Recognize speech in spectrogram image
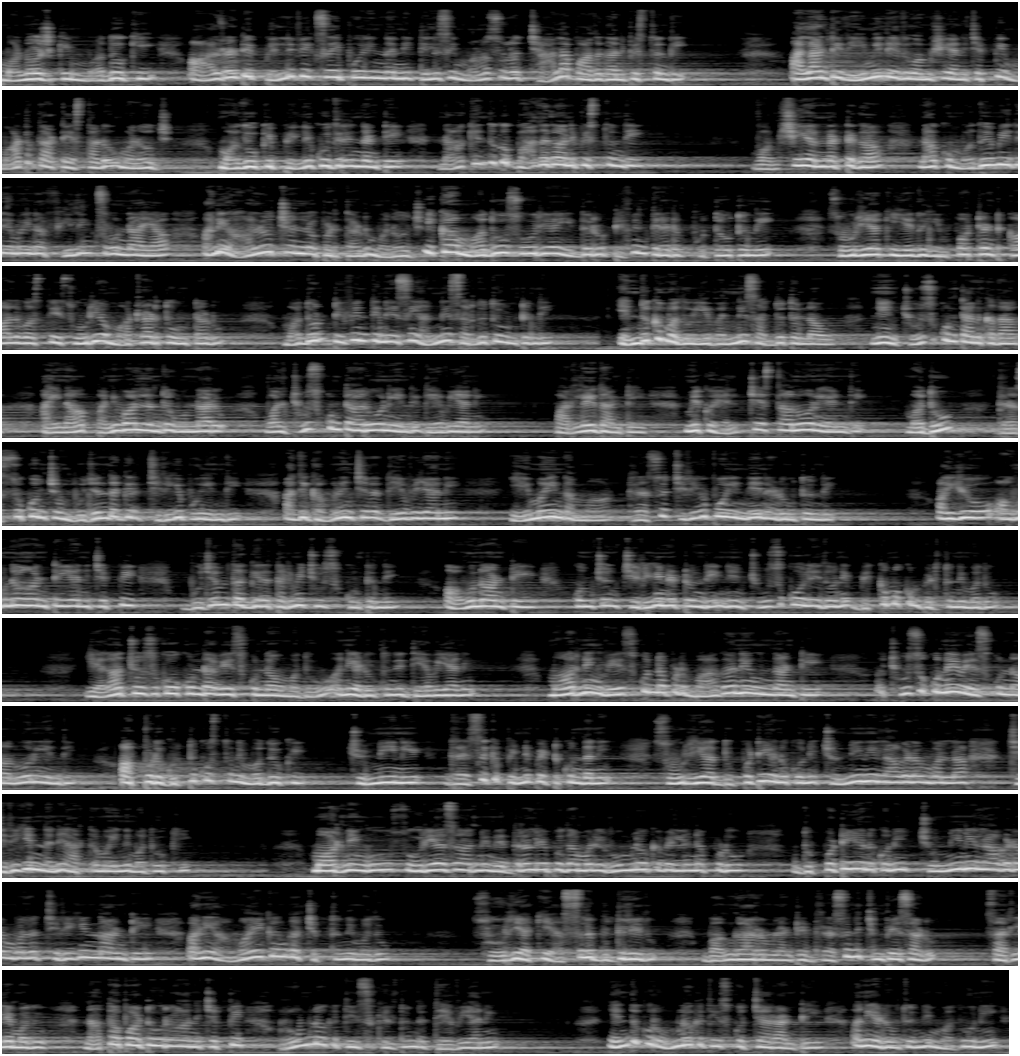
మనోజ్కి మధుకి ఆల్రెడీ పెళ్ళి ఫిక్స్ అయిపోయిందని తెలిసి మనసులో చాలా బాధగా అనిపిస్తుంది. అలాంటిది ఏమీ లేదు వంశీ అని చెప్పి మాట దాటేస్తాడు మనోజ్. మధుకి పెళ్ళి కుదిరిందంటే నాకెందుకు బాధగా అనిపిస్తుంది? వంశీ అన్నట్టుగా నాకు మధు మీద ఏమైనా ఫీలింగ్స్ ఉన్నాయా అని ఆలోచనలో పడతాడు మనోజ్. ఇక మధు సూర్య ఇద్దరు టిఫిన్ తినడం పూర్తవుతుంది. సూర్యకి ఏదో ఇంపార్టెంట్ కాల్ వస్తే సూర్య మాట్లాడుతూ ఉంటాడు. మధు టిఫిన్ తినేసి అన్నీ సర్దుతూ ఉంటుంది. ఎందుకు మధు ఇవన్నీ సర్దుతున్నావు? నేను చూసుకుంటాను కదా. అయినా పని వాళ్ళందరూ ఉన్నారు. వాళ్ళు చూసుకుంటారు అని ఏంది దేవయాని. పర్లేదంటీ మీకు హెల్ప్ చేస్తాను అని అంది. మధు డ్రెస్సు కొంచెం భుజం దగ్గర చిరిగిపోయింది. అది గమనించిన దేవయాని ఏమైందమ్మా డ్రెస్సు చిరిగిపోయింది అని అడుగుతుంది. అయ్యో అవునా ఆంటీ అని చెప్పి భుజం దగ్గర తడిమి చూసుకుంటుంది. అవునా ఆంటీ కొంచెం చిరిగినట్టుంది నేను చూసుకోలేదు అని బిక్కముఖం పెడుతుంది మధు. ఎలా చూసుకోకుండా వేసుకున్నావు మధు అని అడుగుతుంది దేవయాని. మార్నింగ్ వేసుకున్నప్పుడు బాగానే ఉందాంటీ చూసుకునే వేసుకున్నాను అని అంది. అప్పుడు గుర్తుకొస్తుంది మధుకి చున్నీని డ్రెస్సుకి పిన్ని పెట్టుకుందని సూర్య దుప్పటి అనుకొని చున్నీని లాగడం వల్ల చిరిగిందని అర్థమైంది మధుకి. మార్నింగు సూర్య సార్ని నిద్రలేపుదామని రూమ్లోకి వెళ్ళినప్పుడు దుప్పటి అనుకొని చున్నీని లాగడం వల్ల చిరిగిందాంటి అని అమాయకంగా చెప్తుంది మధు. సూర్యకి అస్సలు బుద్ధి లేదు. బంగారం లాంటి డ్రెస్ని చింపేశాడు. సర్లే మధు నాతో పాటు రా అని చెప్పి రూమ్లోకి తీసుకెళ్తుంది దేవయాని. ఎందుకు రూమ్లోకి తీసుకొచ్చారంటే అని అడుగుతుంది మధుని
